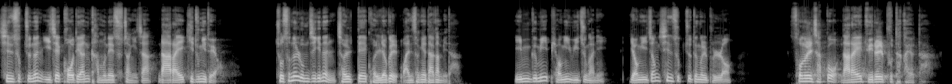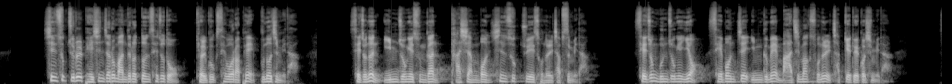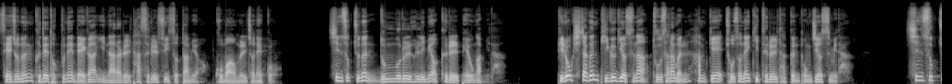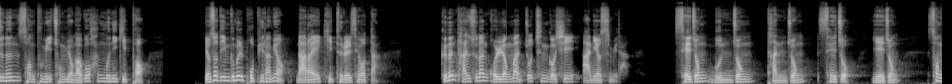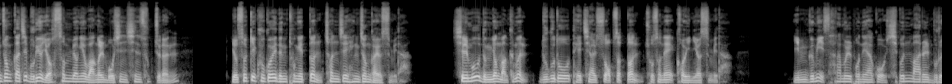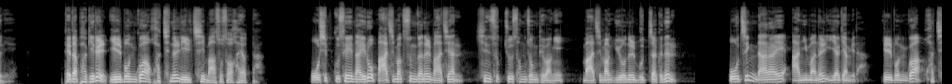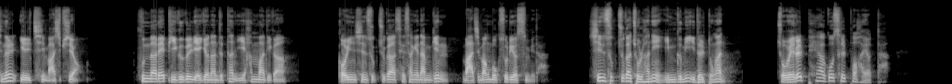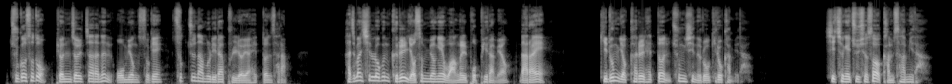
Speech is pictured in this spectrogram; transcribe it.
신숙주는 이제 거대한 가문의 수장이자 나라의 기둥이 되어 조선을 움직이는 절대 권력을 완성해 나갑니다. 임금이 병이 위중하니 영의정 신숙주 등을 불러 손을 잡고 나라의 뒤를 부탁하였다. 신숙주를 배신자로 만들었던 세조도 결국 세월 앞에 무너집니다. 세조는 임종의 순간 다시 한번 신숙주의 손을 잡습니다. 세종 문종에 이어 세 번째 임금의 마지막 손을 잡게 될 것입니다. 세조는 그대 덕분에 내가 이 나라를 다스릴 수 있었다며 고마움을 전했고 신숙주는 눈물을 흘리며 그를 배웅합니다. 비록 시작은 비극이었으나 두 사람은 함께 조선의 기틀을 닦은 동지였습니다. 신숙주는 성품이 총명하고 학문이 깊어 여섯 임금을 보필하며 나라의 기틀을 세웠다. 그는 단순한 권력만 쫓은 것이 아니었습니다. 세종, 문종, 단종, 세조, 예종, 성종까지 무려 6명의 왕을 모신 신숙주는 6개 국어에 능통했던 천재 행정가였습니다. 실무 능력만큼은 누구도 대체할 수 없었던 조선의 거인이었습니다. 임금이 사람을 보내하고 십은 말을 물으니 대답하기를 일본과 화친을 잃지 마소서 하였다. 59세의 나이로 마지막 순간을 맞이한 신숙주 성종대왕이 마지막 유언을 묻자 그는 오직 나라의 안위만을 이야기합니다. 일본과 화친을 잃지 마십시오. 훗날의 비극을 예견한 듯한 이 한마디가 거인 신숙주가 세상에 남긴 마지막 목소리였습니다. 신숙주가 졸하니 임금이 이들 동안 조회를 패하고 슬퍼하였다. 죽어서도 변절자라는 오명 속에 숙주나물이라 불려야 했던 사람. 하지만 실록은 그를 여섯 명의 왕을 보필하며 나라에 기둥 역할을 했던 충신으로 기록합니다. 시청해 주셔서 감사합니다.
